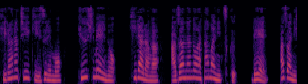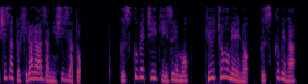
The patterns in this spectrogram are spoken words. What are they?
平良地域いずれも、旧市名の平良があざなの頭につく。例、あざ西里平良あざ西里。グスクベ地域いずれも、旧町名のグスクベが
